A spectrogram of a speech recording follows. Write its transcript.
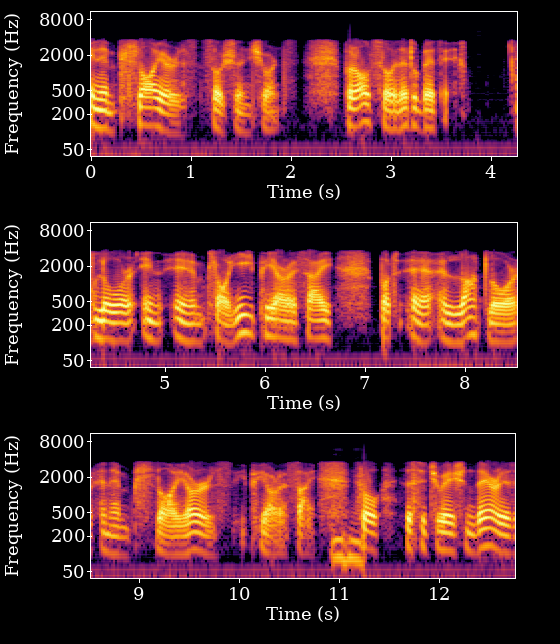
in employers' social insurance, but also a little bit lower in employee PRSI, but uh, a lot lower in employers PRSI. Mm-hmm. So the situation there is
